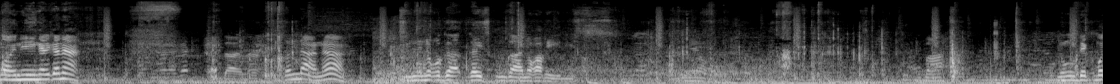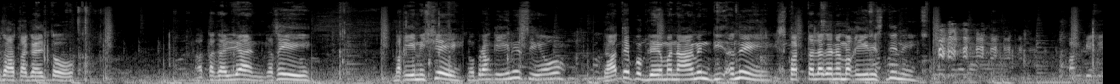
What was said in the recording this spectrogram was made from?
No, hinihingal ka na. Ganda na. Tanda na. Tingnan nyo ko guys kung gaano kakinis. Tingnan nyo. Diba? Yung deck mo tatagal to. Tatagal yan. Kasi makinis siya eh. Sobrang kinis eh. Oh. Dati problema namin, di, ano eh, spot talaga na makinis din eh. Pambili.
